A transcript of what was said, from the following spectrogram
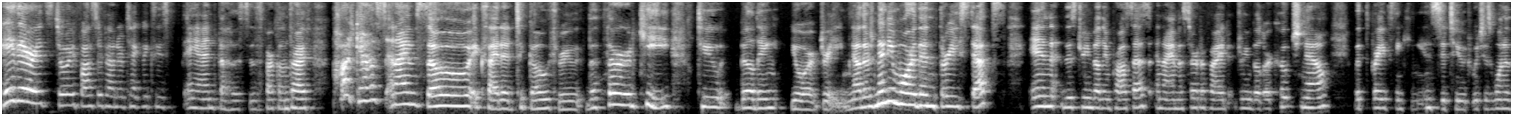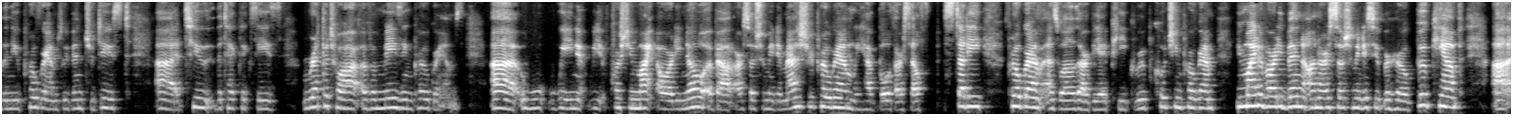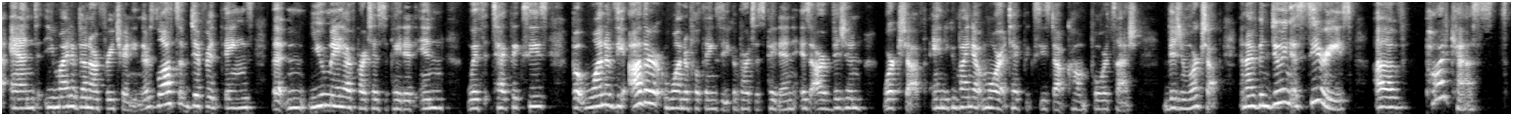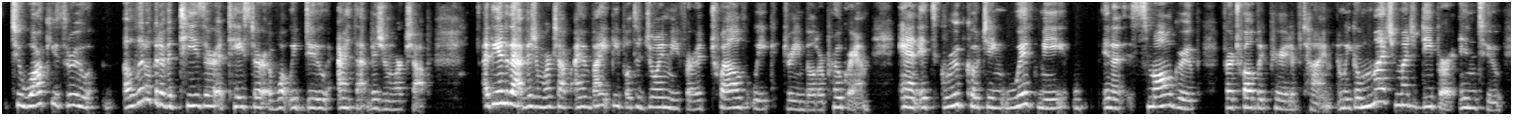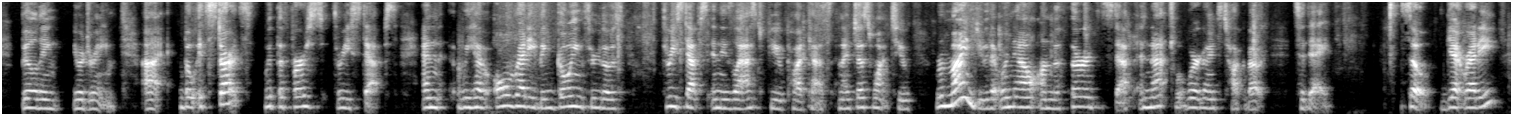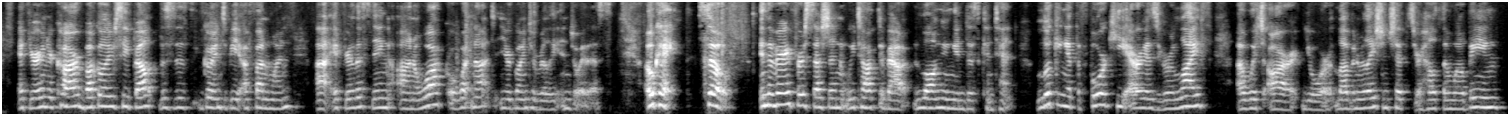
Hey there, it's Joy Foster, founder of Tech Pixies and the host of the Sparkle and Thrive podcast. And I am so excited to go through the third key to building your dream. Now, there's many more than three steps in this dream building process. And I am a certified dream builder coach now with Brave Thinking Institute, which is one of the new programs we've introduced uh, to the Tech Pixies repertoire of amazing programs. Uh, we, we, of course, you might already know about our social media mastery program. We have both our self study program as well as our VIP group coaching program. You might have already been on our social media superhero boot camp, uh, and you might have done our free training. There's lots of different things that you may have participated in with Tech Pixies. But one of the other wonderful things that you can participate in is our vision workshop. And you can find out more at techpixies.com forward slash vision workshop. And I've been doing a series of podcasts to walk you through a little bit of a teaser, a taster of what we do at that vision workshop. At the end of that vision workshop, I invite people to join me for a 12 week dream builder program. And it's group coaching with me in a small group for a 12 week period of time. And we go much, much deeper into building your dream. Uh, but it starts with the first three steps. And we have already been going through those three steps in these last few podcasts. And I just want to remind you that we're now on the third step, and that's what we're going to talk about today. So get ready. If you're in your car, buckle your seatbelt. This is going to be a fun one. Uh, if you're listening on a walk or whatnot, you're going to really enjoy this. Okay, so in the very first session, we talked about longing and discontent, looking at the four key areas of your life, uh, which are your love and relationships, your health and well being,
